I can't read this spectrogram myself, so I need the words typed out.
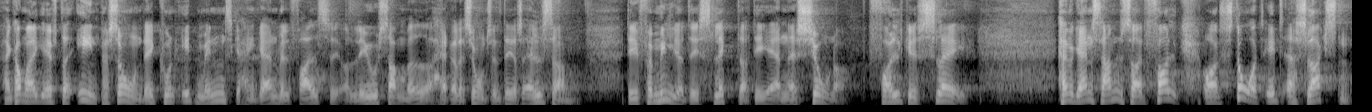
Han kommer ikke efter én person. Det er ikke kun et menneske, han gerne vil frelse og leve sammen med og have relation til. Det er os alle sammen. Det er familier, det er slægter, det er nationer, folkeslag. Han vil gerne samle sig et folk og et stort et af slagsen.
